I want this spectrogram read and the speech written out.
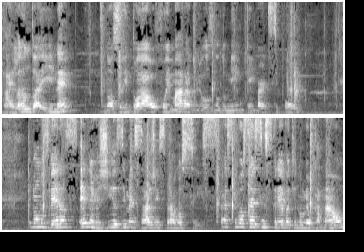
bailando aí, né? Nosso ritual foi maravilhoso no domingo, quem participou. E vamos ver as energias e mensagens para vocês. Peço que você se inscreva aqui no meu canal,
